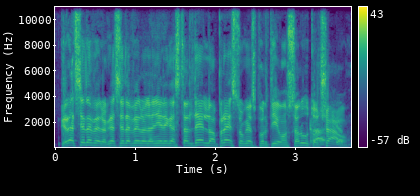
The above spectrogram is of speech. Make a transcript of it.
Grazie davvero, grazie davvero Daniele Castaldello, a presto che sportivo, un saluto, grazie ciao.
